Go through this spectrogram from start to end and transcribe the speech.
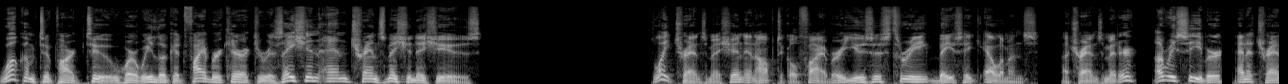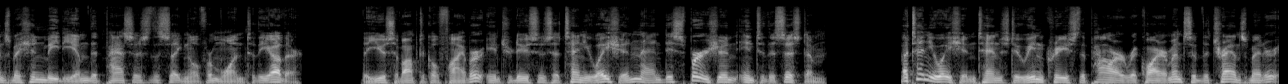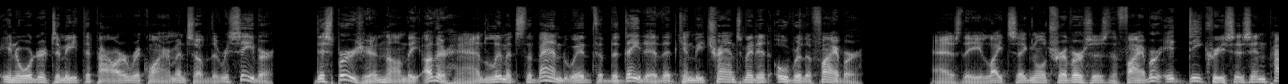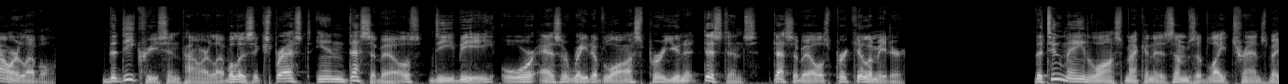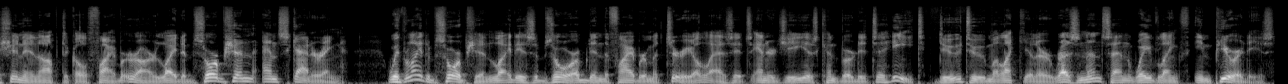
Welcome to part two, where we look at fiber characterization and transmission issues. Light transmission in optical fiber uses three basic elements a transmitter, a receiver, and a transmission medium that passes the signal from one to the other. The use of optical fiber introduces attenuation and dispersion into the system. Attenuation tends to increase the power requirements of the transmitter in order to meet the power requirements of the receiver. Dispersion, on the other hand, limits the bandwidth of the data that can be transmitted over the fiber. As the light signal traverses the fiber, it decreases in power level. The decrease in power level is expressed in decibels, dB, or as a rate of loss per unit distance, decibels per kilometer. The two main loss mechanisms of light transmission in optical fiber are light absorption and scattering. With light absorption, light is absorbed in the fiber material as its energy is converted to heat due to molecular resonance and wavelength impurities.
